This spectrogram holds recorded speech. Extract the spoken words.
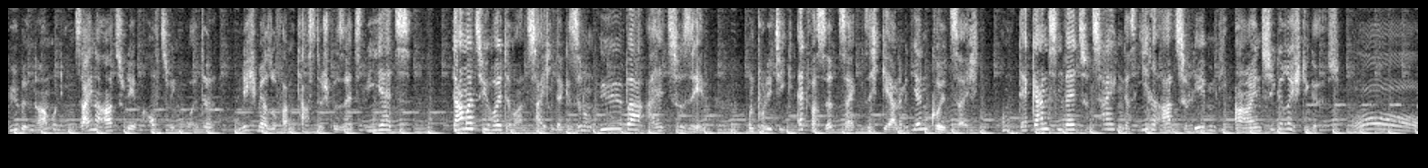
übel nahm und ihn seine Art zu leben aufzwingen wollte, nicht mehr so fantastisch besetzt wie jetzt. Damals wie heute waren Zeichen der Gesinnung überall zu sehen. Und Politik Etwasse zeigten sich gerne mit ihren Kultzeichen, um der ganzen Welt zu zeigen, dass ihre Art zu leben die einzige richtige ist. Oh.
